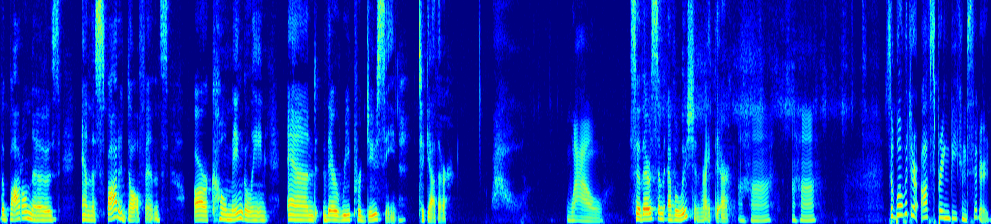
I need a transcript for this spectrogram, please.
the bottlenose and the spotted dolphins are commingling and they're reproducing together. Wow. Wow. So there's some evolution right there. Uh huh. Uh huh. So, what would their offspring be considered?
